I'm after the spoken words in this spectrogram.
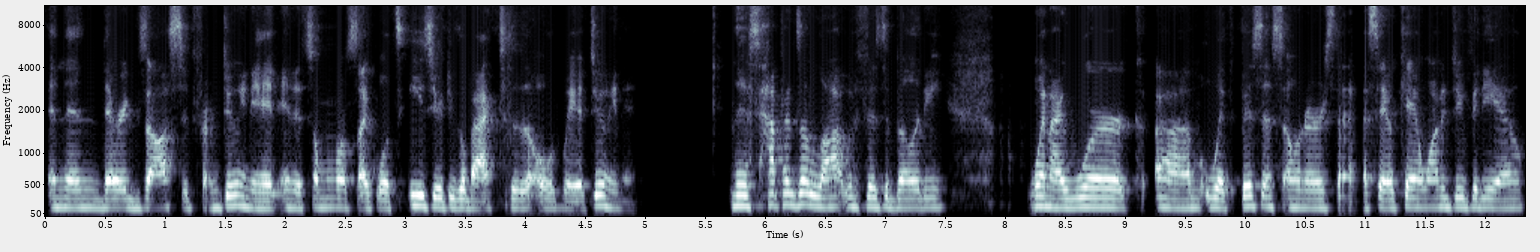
and then they're exhausted from doing it. And it's almost like, well, it's easier to go back to the old way of doing it. This happens a lot with visibility when I work um, with business owners that say, okay, I want to do video.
